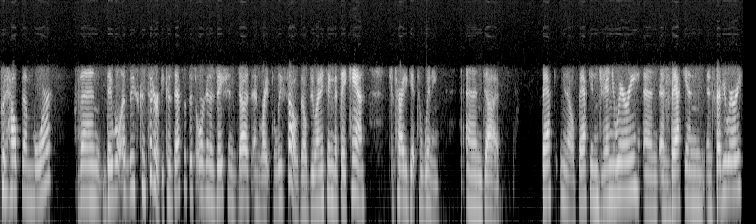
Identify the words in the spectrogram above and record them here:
could help them more, then they will at least consider it because that's what this organization does, and rightfully so. They'll do anything that they can to try to get to winning, and. uh back you know back in January and and back in in February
